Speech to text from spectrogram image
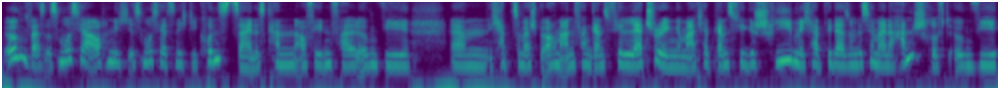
Irgendwas. Es muss ja auch nicht, es muss jetzt nicht die Kunst sein. Es kann auf jeden Fall irgendwie. Ähm, ich habe zum Beispiel auch am Anfang ganz viel Lettering gemacht. Ich habe ganz viel geschrieben. Ich habe wieder so ein bisschen meine Handschrift irgendwie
